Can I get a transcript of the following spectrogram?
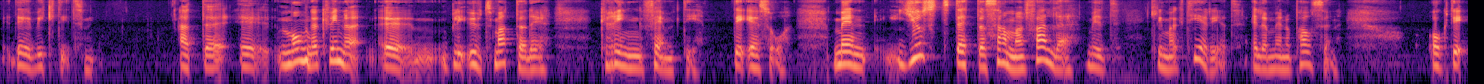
det är viktigt. Att eh, eh många kvinnor eh, blir utmattade kring 50. Det är så. Men just detta sammanfaller med klimakteriet, eller menopausen. Och det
